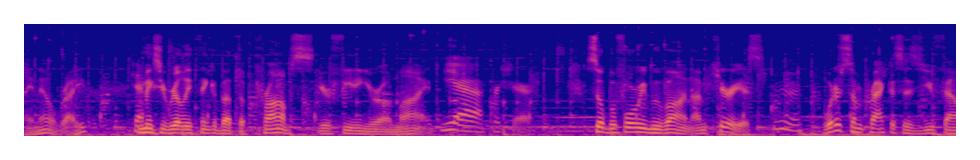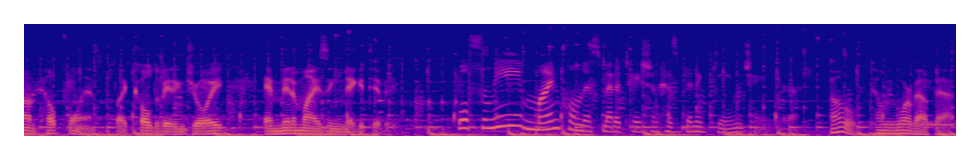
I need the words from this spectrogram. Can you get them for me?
I know, right? It makes you really think about the prompts you're feeding your own mind. Yeah, for sure. So, before we move on, I'm curious Hmm. what are some practices you found helpful in, like cultivating joy and minimizing negativity? Well, for me, mindfulness meditation has been a game changer. Oh, tell me more about that.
